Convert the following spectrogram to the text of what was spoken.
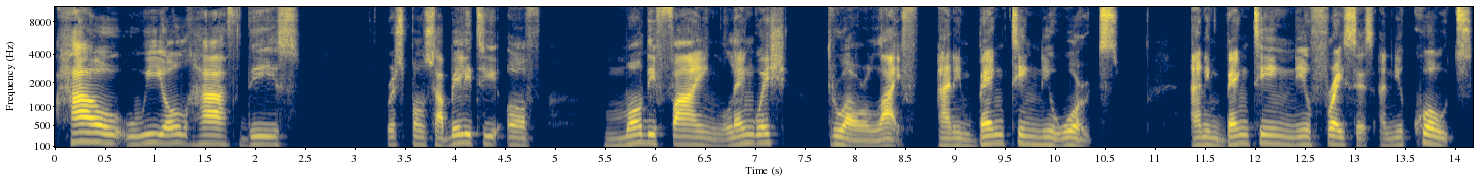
how we all have this responsibility of modifying language through our life and inventing new words and inventing new phrases and new quotes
